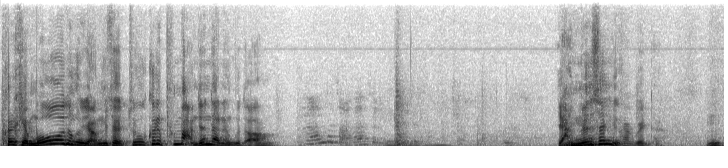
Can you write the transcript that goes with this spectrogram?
그렇게 모든 걸 양면성, 두, 그렇게 풀면 안 된다는 거다. 있는데. 양면성이 갖고 있다. 응?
